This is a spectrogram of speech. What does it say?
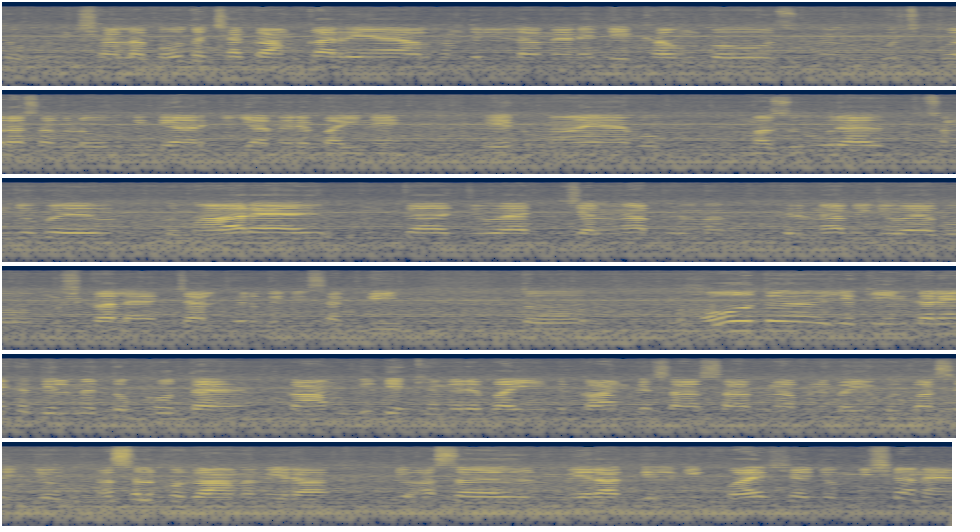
तो इन बहुत अच्छा काम कर रहे हैं, अल्हम्दुलिल्लाह मैंने देखा उनको, कुछ थोड़ा सा लोग भी तैयार किया मेरे भाई ने। एक माँ है, वो मज़दूर है, समझो कोई बीमार है, उनका जो है चलना फिरना फिरना भी जो है वो मुश्किल है, चल फिर भी नहीं सकती। तो बहुत यकीन करें कि दिल में दुख होता है, काम भी देखें मेरे भाई तो काम के साथ साथ मैं अपने भाइयों को बस जो असल पैगाम है मेरा जो असल मेरा दिल की ख्वाहिश है, जो मिशन है,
